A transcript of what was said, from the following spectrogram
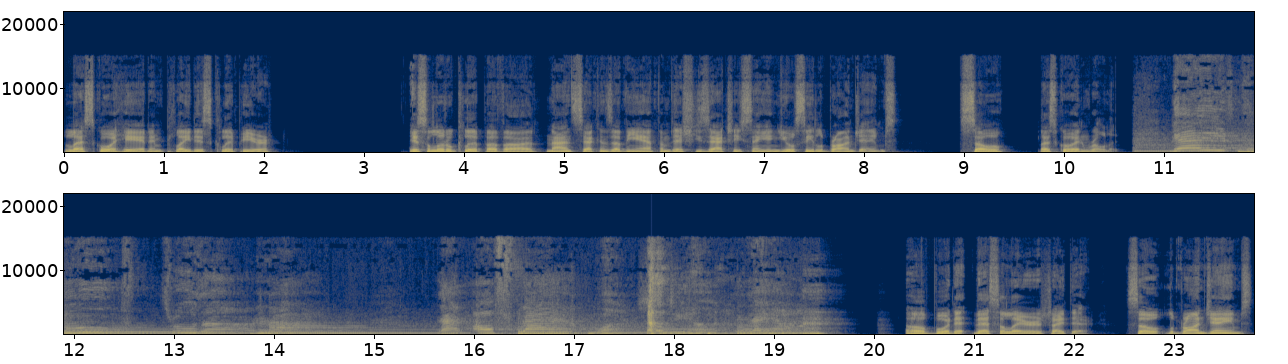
let's go ahead and play this clip here. It's a little clip of uh nine seconds of the anthem that she's actually singing. You'll see LeBron James. So let's go ahead and roll it. Oh boy, that, that's hilarious right there. So LeBron James,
